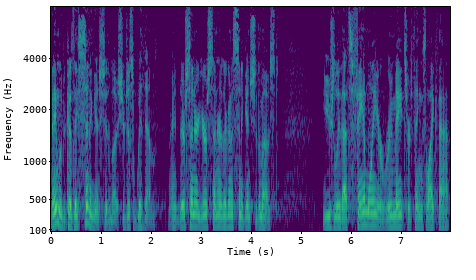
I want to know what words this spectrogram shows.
Namely, because they sin against you the most. You're just with them, right? They're sinner, you're a sinner, they're going to sin against you the most. Usually that's family or roommates or things like that.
